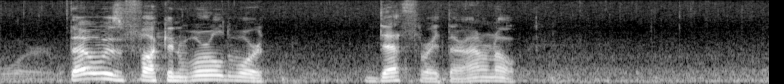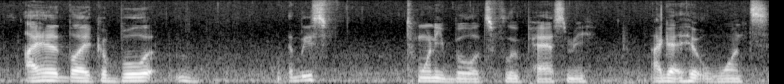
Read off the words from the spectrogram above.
War. That was fucking World War death right there. I don't know. I had like a bullet. At least 20 bullets flew past me. I got hit once.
